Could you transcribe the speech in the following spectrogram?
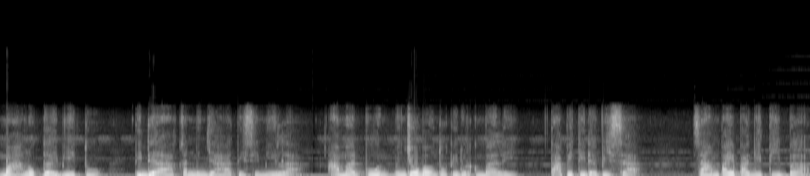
makhluk gaib itu tidak akan menjahati si Mila. Ahmad pun mencoba untuk tidur kembali, tapi tidak bisa. Sampai pagi tiba,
